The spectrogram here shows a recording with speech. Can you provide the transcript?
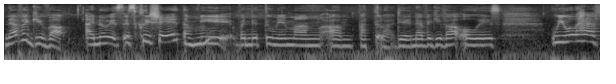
never give up. I know it's it's cliche, tapi benda tu memang um, patutlah dia never give up. Always we will have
